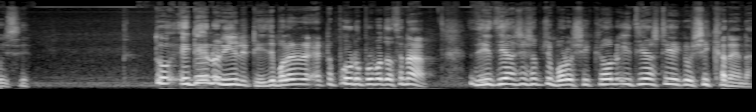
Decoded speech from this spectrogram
হয়েছে। তো এটাই হলো রিয়েলিটি যে বলেন একটা পুরনো প্রবাদ আছে না, যে ইতিহাসের সবচেয়ে বড় শিক্ষা হলো ইতিহাস থেকে কেউ শিক্ষা নেয় না।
